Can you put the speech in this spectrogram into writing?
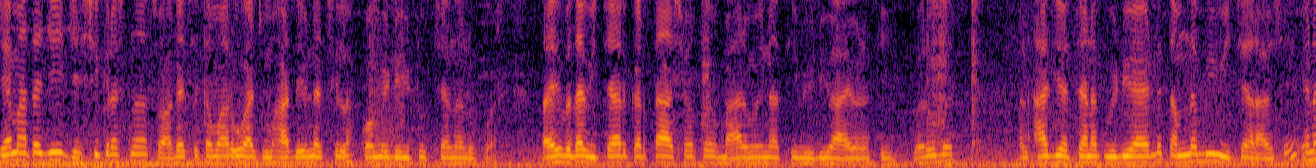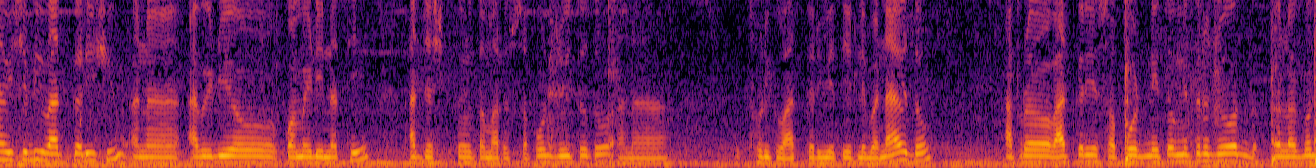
જય માતાજી, જય શ્રી કૃષ્ણ. સ્વાગત છે તમારું આજ મહાદેવના છેલ્લા કોમેડી યુટ્યુબ ચેનલ ઉપર. તમે બધા વિચાર કરતા હશો કે બાર મહિનાથી વીડિયો આવ્યો નથી, બરાબર? અને આજે અચાનક વીડિયો આવ્યો એટલે તમને બી વિચાર આવશે. એના વિશે બી વાત કરીશું અને આ વીડિયો કોમેડી નથી. આ જસ્ટ થોડું તમારો સપોર્ટ જોઈતો હતો અને થોડીક વાત કરવી હતી એટલે બનાવ્યો હતો. આપણે વાત કરીએ સપોર્ટની તો મિત્રો જો લગભગ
